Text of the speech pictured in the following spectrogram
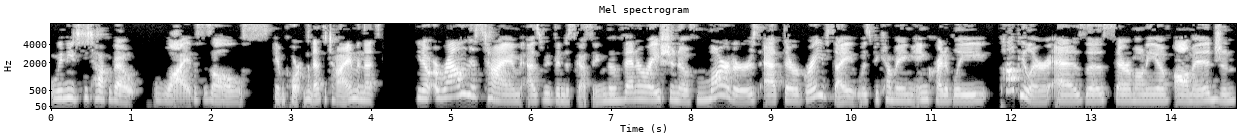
we need to talk about why this is all important at the time, and that's you know, around this time, as we've been discussing, the veneration of martyrs at their gravesite was becoming incredibly popular as a ceremony of homage. And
